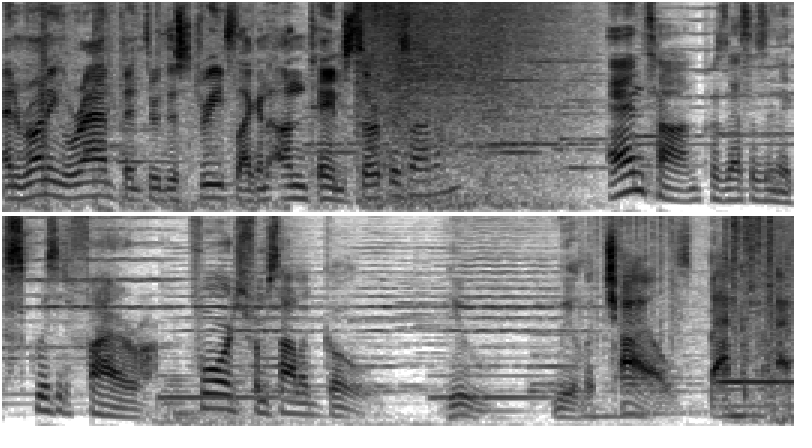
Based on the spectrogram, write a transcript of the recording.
and running rampant through the streets like an untamed circus animal? Anton possesses an exquisite firearm forged from solid gold. You wield a child's backpack.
